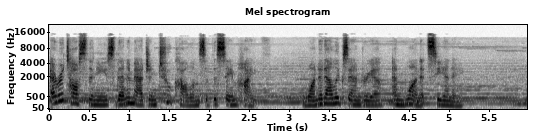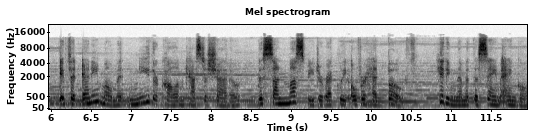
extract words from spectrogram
Eratosthenes then imagined two columns of the same height, one at Alexandria and one at Syene. If at any moment neither column cast a shadow, the sun must be directly overhead both, hitting them at the same angle.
